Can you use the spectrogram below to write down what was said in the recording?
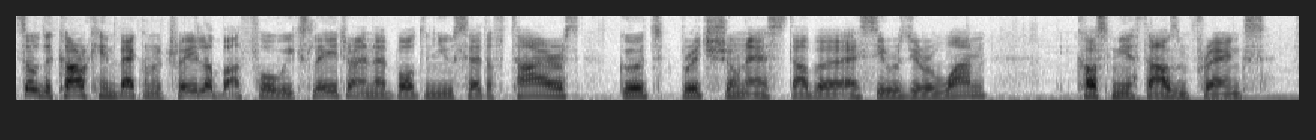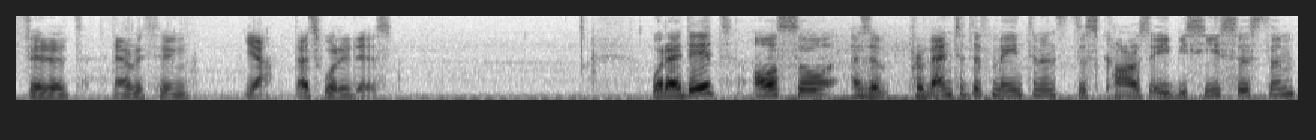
So the car came back on a trailer about four weeks later and I bought a new set of tires, good Bridgestone S001, it uh, cost me a thousand francs, fitted everything, yeah that's what it is. What I did also as a preventative maintenance, this car's ABC system,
